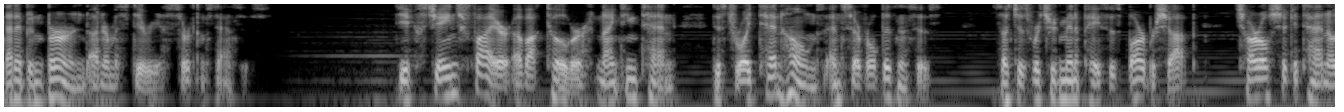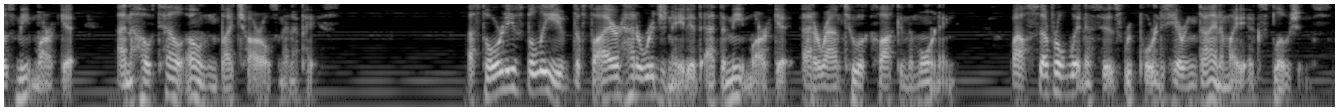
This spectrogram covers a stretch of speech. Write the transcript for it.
that had been burned under mysterious circumstances. The exchange fire of October 1910 destroyed 10 homes and several businesses, such as Richard Minapace's barbershop, Charles Chicatano's meat market, and a hotel owned by Charles Minapace. Authorities believed the fire had originated at the meat market at around 2 o'clock in the morning, while several witnesses reported hearing dynamite explosions.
